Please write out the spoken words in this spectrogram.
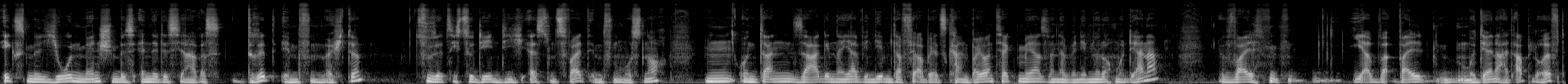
x Millionen Menschen bis Ende des Jahres drittimpfen möchte, zusätzlich zu denen, die ich erst und zweit impfen muss noch, hm, und dann sage, naja, wir nehmen dafür aber jetzt kein BioNTech mehr, sondern wir nehmen nur noch Moderna, weil, ja, weil Moderna halt abläuft,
